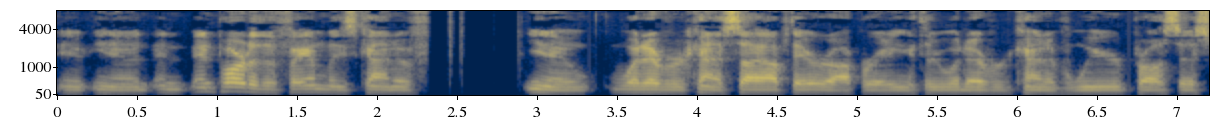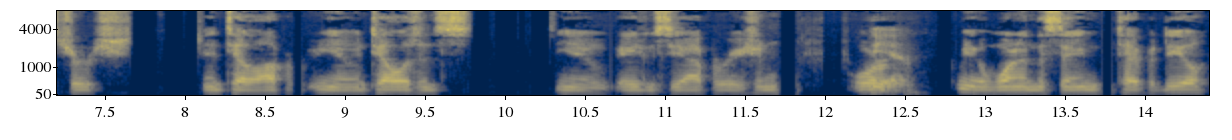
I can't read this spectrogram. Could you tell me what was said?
you know, and, and part of the family's kind of, you know, whatever kind of psyop they were operating through, whatever kind of weird process church intel, op, you know, intelligence, you know, agency operation, or yeah. you know, one and the same type of deal,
